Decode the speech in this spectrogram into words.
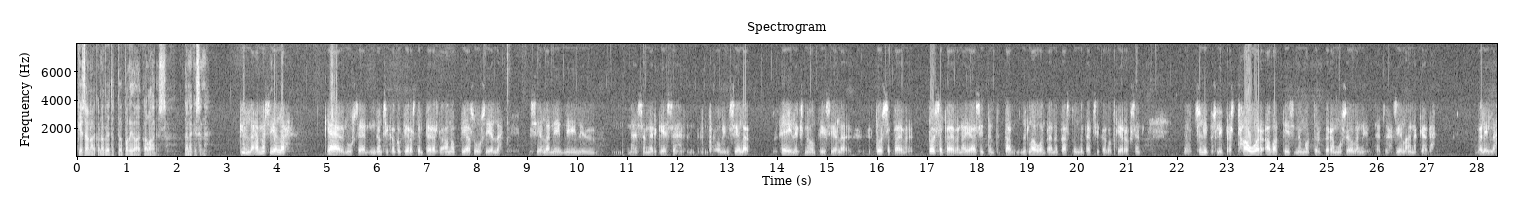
kesän aikana vietettyä paljon aikaa Lahdessa tänä kesänä? Kyllähän mä siellä käyn usein. On Chicago-kierrosten perästä Anoppi asuu siellä, siellä niin, niin näissä merkeissä olin siellä eileksi me oltiin siellä toissapäivänä, toissapäivänä ja sitten tota, nyt lauantaina taas tätä Chicago-kierroksen Sleepy Sleepers Tower avattiin sinne moottoripyörämuseolle, niin täytyyhän siellä aina käydä välillä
